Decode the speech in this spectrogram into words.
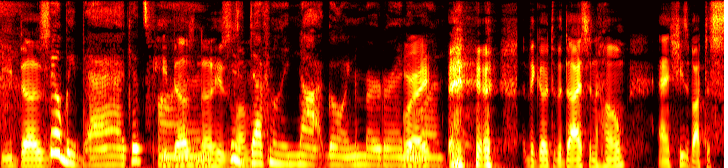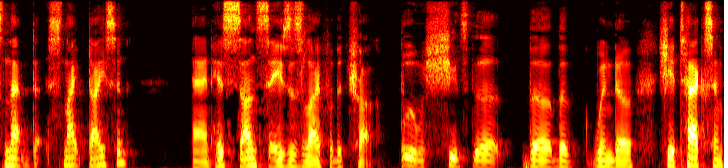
he does She'll be back. It's fine. He does know his She's mom- definitely not going to murder anyone. right. they go to the Dyson home, and she's about to snap snipe Dyson, and his son saves his life with a truck. Boom! Shoots the the the window. She attacks him,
